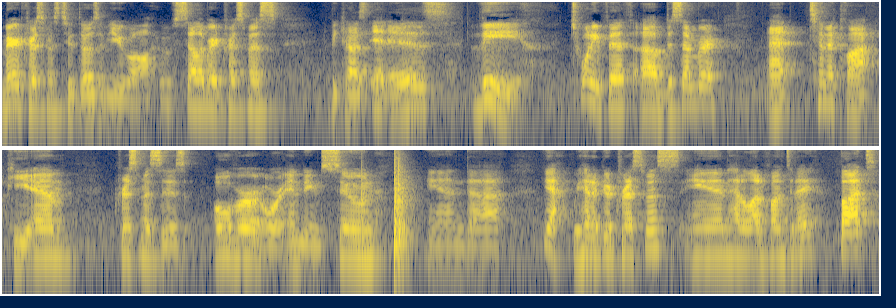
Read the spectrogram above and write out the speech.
Merry Christmas to those of you all who celebrate Christmas because it is the 25th of December at 10 o'clock p.m. Christmas is over or ending soon. And uh, yeah, we had a good Christmas and had a lot of fun today. But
